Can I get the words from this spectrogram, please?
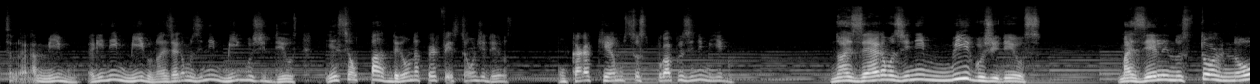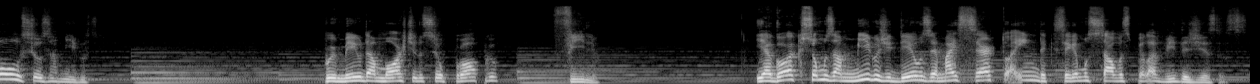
você não era amigo, era inimigo. Nós éramos inimigos de Deus. Esse é o padrão da perfeição de Deus. Um cara que ama os seus próprios inimigos. Nós éramos inimigos de Deus mas ele nos tornou seus amigos por meio da morte do seu próprio filho. E agora que somos amigos de Deus, é mais certo ainda que seremos salvos pela vida de Jesus.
